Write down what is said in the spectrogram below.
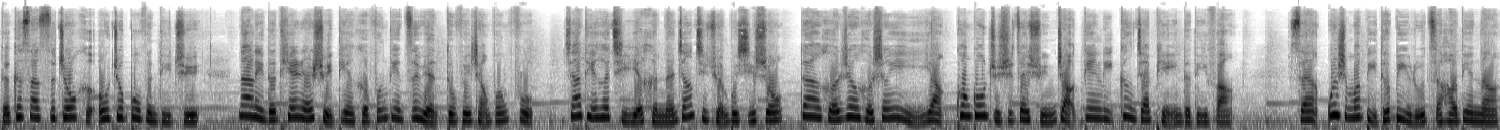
德克萨斯州和欧洲部分地区。那里的天然水电和风电资源都非常丰富，家庭和企业很难将其全部吸收。但和任何生意一样，矿工只是在寻找电力更加便宜的地方。三，为什么比特币如此耗电呢？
